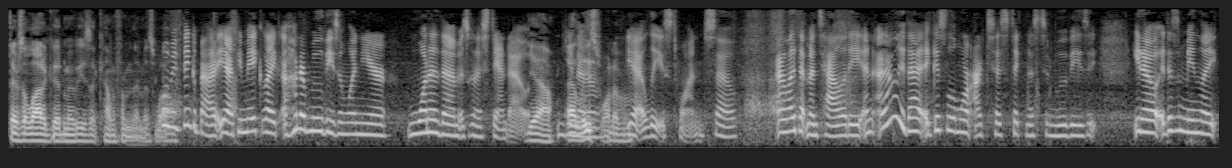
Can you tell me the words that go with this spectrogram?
there's a lot of good movies that come from them as well. Well, I mean, think about it. Yeah, if you make like a hundred movies in one year, one of them is going to stand out. Yeah, at least one of them. Yeah, at least one. So, I like that mentality, and, and not only that, it gives a little more artisticness to movies. It, you know, it doesn't mean like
